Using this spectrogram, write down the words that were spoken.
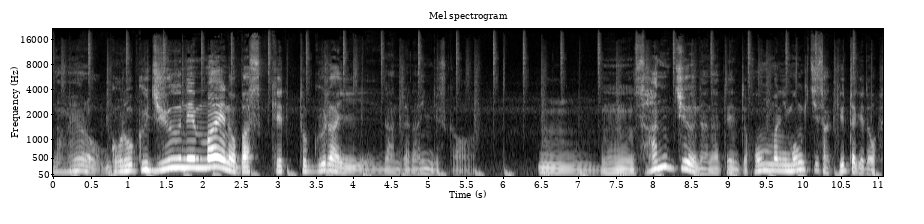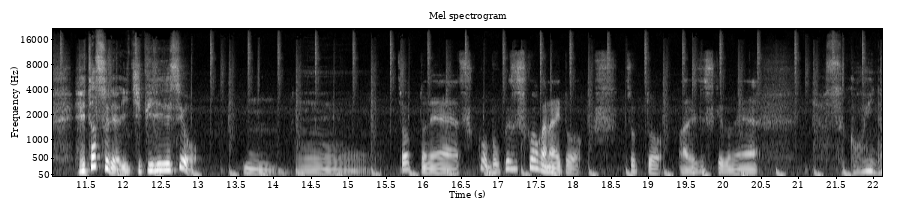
なんやろ？560年前のバスケットぐらいなんじゃないんですか？うん。うん。37点ってほんまにモン吉さっき言ったけど下手すりゃ1ピリですよ。うん。うんちょっとね、スコア、ボックススコアがないと、ちょっと、あれですけどね。すごいな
